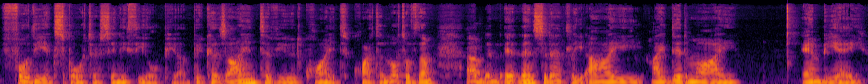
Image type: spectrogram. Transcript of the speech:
for the exporters in Ethiopia because I interviewed quite quite a lot of them. Um, and, and incidentally, I I did my MBA,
